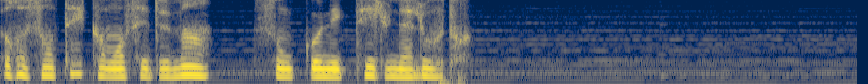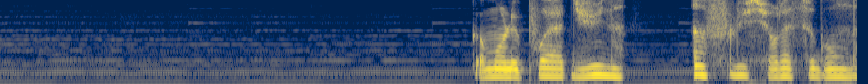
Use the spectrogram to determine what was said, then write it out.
Ressentez comment ces deux mains sont connectées l'une à l'autre. Comment le poids d'une influe sur la seconde.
